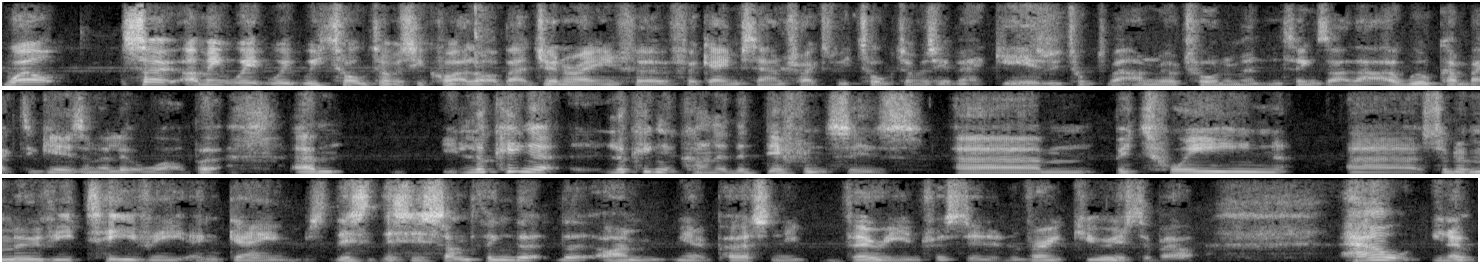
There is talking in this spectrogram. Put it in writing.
Well, so I mean, we, we we talked obviously quite a lot about generating for for game soundtracks. We talked obviously about Gears. We talked about Unreal Tournament and things like that. I will come back to Gears in a little while, but um, looking at looking at kind of the differences um, between uh, sort of movie, TV, and games. This this is something that that I'm you know personally very interested in and very curious about. How you know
